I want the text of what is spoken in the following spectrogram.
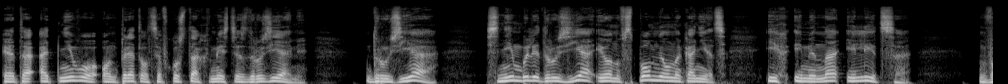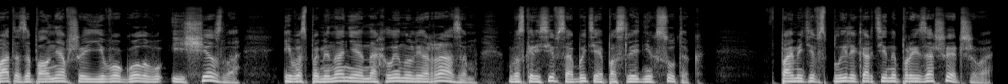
Это от него он прятался в кустах вместе с друзьями. Друзья! С ним были друзья, и он вспомнил, наконец, их имена и лица. Вата, заполнявшая его голову, исчезла, и воспоминания нахлынули разом, воскресив события последних суток. В памяти всплыли картины произошедшего,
